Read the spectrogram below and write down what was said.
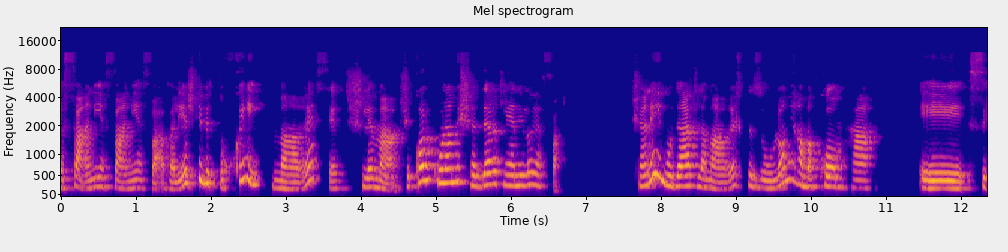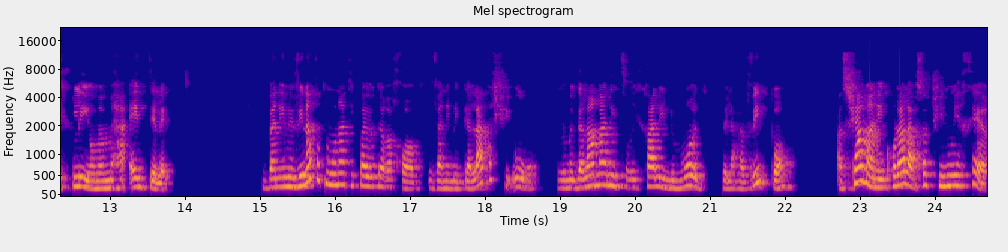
יפה, אני יפה, אני יפה, אבל יש לי בתוכי מערכת שלמה שכל כולה משדרת לי אני לא יפה. כשאני מודעת למערכת הזו לא מהמקום השכלי או מהאינטלקט ואני מבינה את התמונה טיפה יותר רחוב ואני מגלה את השיעור ומגלה מה אני צריכה ללמוד ולהביא פה אז שם אני יכולה לעשות שינוי אחר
